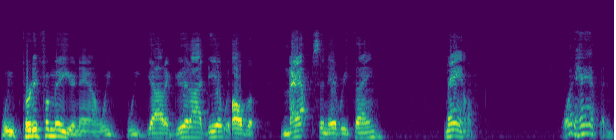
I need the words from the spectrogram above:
We're pretty familiar now. We we got a good idea with all the maps and everything. Now, what happened?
